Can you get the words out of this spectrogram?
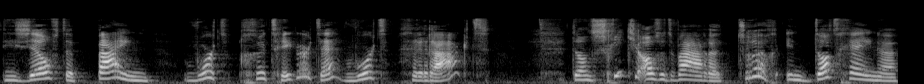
diezelfde pijn wordt getriggerd, hè, wordt geraakt, dan schiet je als het ware terug in datgene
